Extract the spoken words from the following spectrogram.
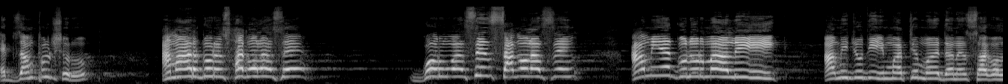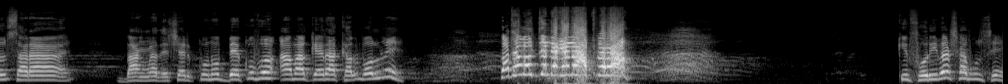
এক্সাম্পল স্বরূপ আমার ঘরে ছাগল আছে গরু আছে ছাগল আছে। আমি এগুলোর মালিক আমি যদি মাঠে ময়দানে ছাগল ছাড়াই বাংলাদেশের কোনো বেকুফ আমাকে রাখাল বলবে? কথা বলছেন না কেন আপনারা? কি পরিভাষা বুঝে?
